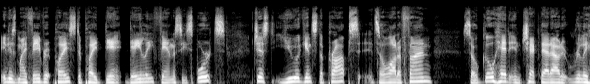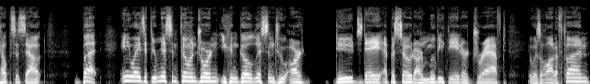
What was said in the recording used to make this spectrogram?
It is my favorite place to play da- daily fantasy sports. Just you against the props. It's a lot of fun. So go ahead and check that out. It really helps us out. But, anyways, if you're missing Phil and Jordan, you can go listen to our Dudes Day episode, our movie theater draft. It was a lot of fun.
